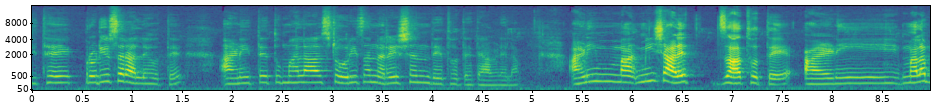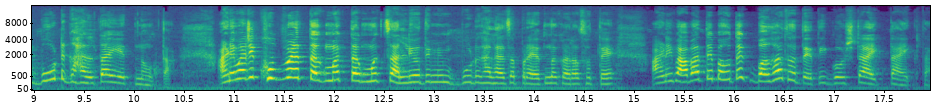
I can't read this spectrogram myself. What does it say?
तिथे एक प्रोड्युसर आले होते आणि ते तुम्हाला स्टोरीचं नरेशन देत होते त्यावेळेला. आणि मा मी शाळेत जात होते आणि मला बूट घालता येत नव्हता. आणि माझी खूप वेळ तगमग तगमग चालली होती मी बूट घालायचा प्रयत्न करत होते. आणि बाबा ते बहुतेक बघत होते ती गोष्ट ऐकता ऐकता.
